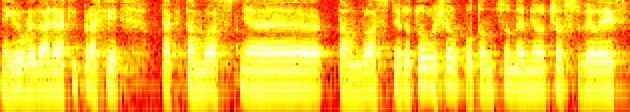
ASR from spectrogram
někdo hledá nějaký prachy, tak tam vlastně, tam vlastně do toho šel potom, co neměl čas Willis.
